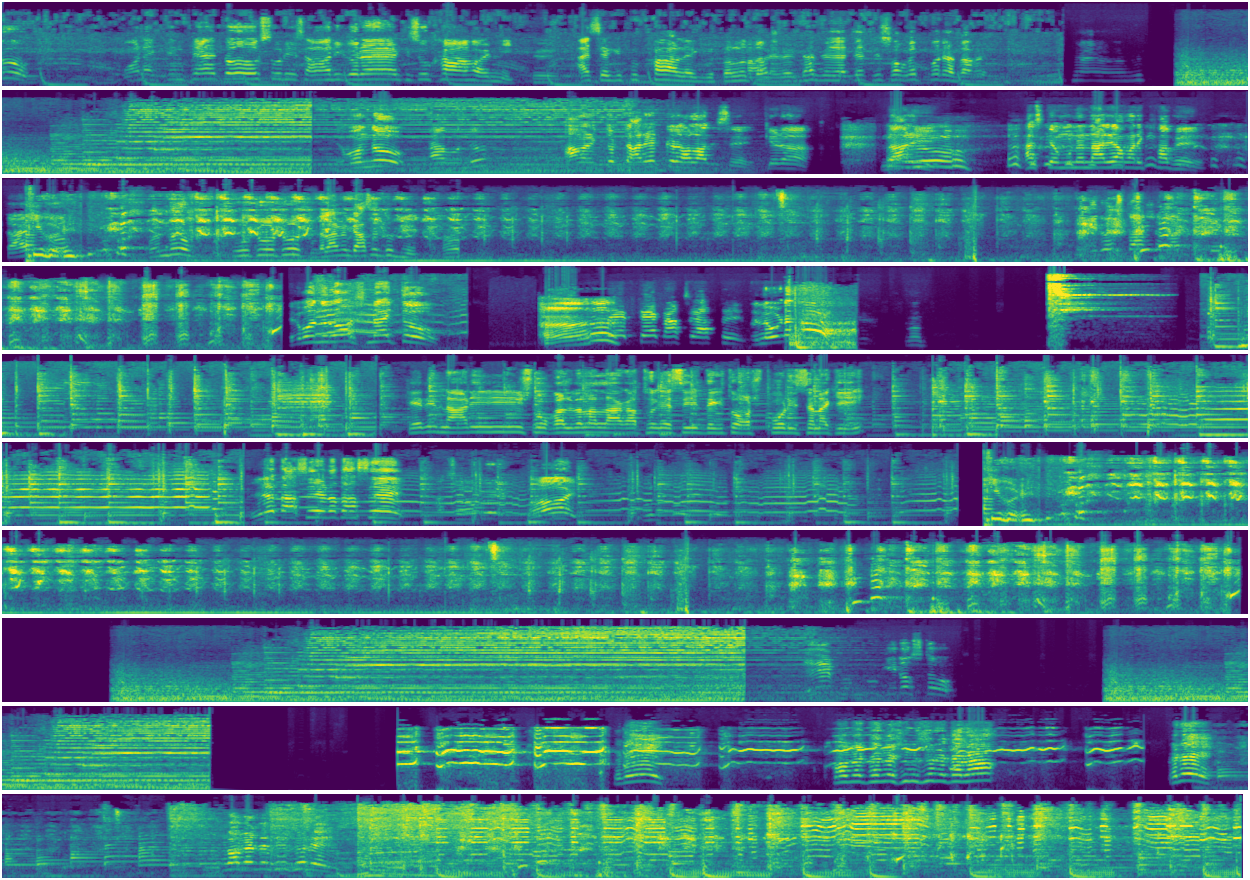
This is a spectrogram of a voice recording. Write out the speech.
বন্ধু অনেকদিন থেকে তো চুরি চামারি করে কিছু খাওয়া হয়নি। আজকে কিছু খাওয়া লাগবে চলো তো। সকেট করে যাবে বন্ধু হ্যাঁ বন্ধু। আমার একটু টার্গেট করে হলা দিছে কেডা? নারী। আজকে মনে নারী আমার খাবে। তাই? বন্ধু উঠ উঠ উঠ। তাহলে আমি গাছে। এ বন্ধু রস নাই তো। আছে আছে ওটা খা। কেরি নারী সকালবেলা লাগাত হয়ে গেছি দেখি তো অস পড়িছে নাকি? এটা তো আছে এটা তো আছে। আচ্ছা হয়। গৃহস্থ রে কবে থেকে শুরু শুনে তারা রে কবে থেকে শুরু শুনে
